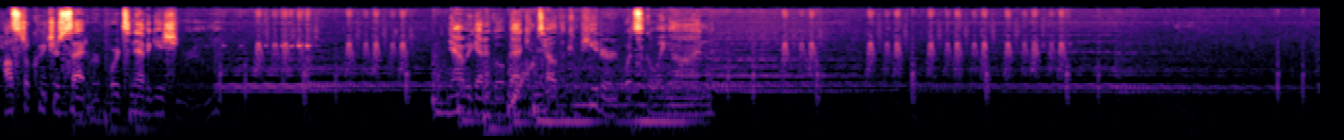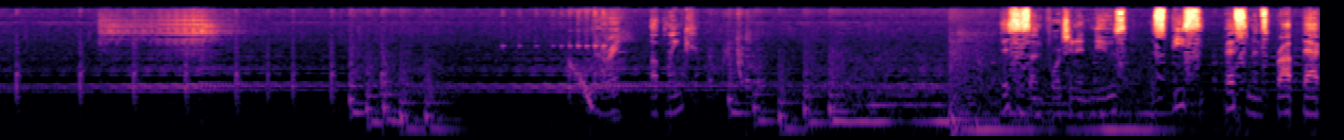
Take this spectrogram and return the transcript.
Hostile creature sighted. Report to navigation room. Now we gotta go back and tell the computer what's going on. This is unfortunate news. The specimens brought back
